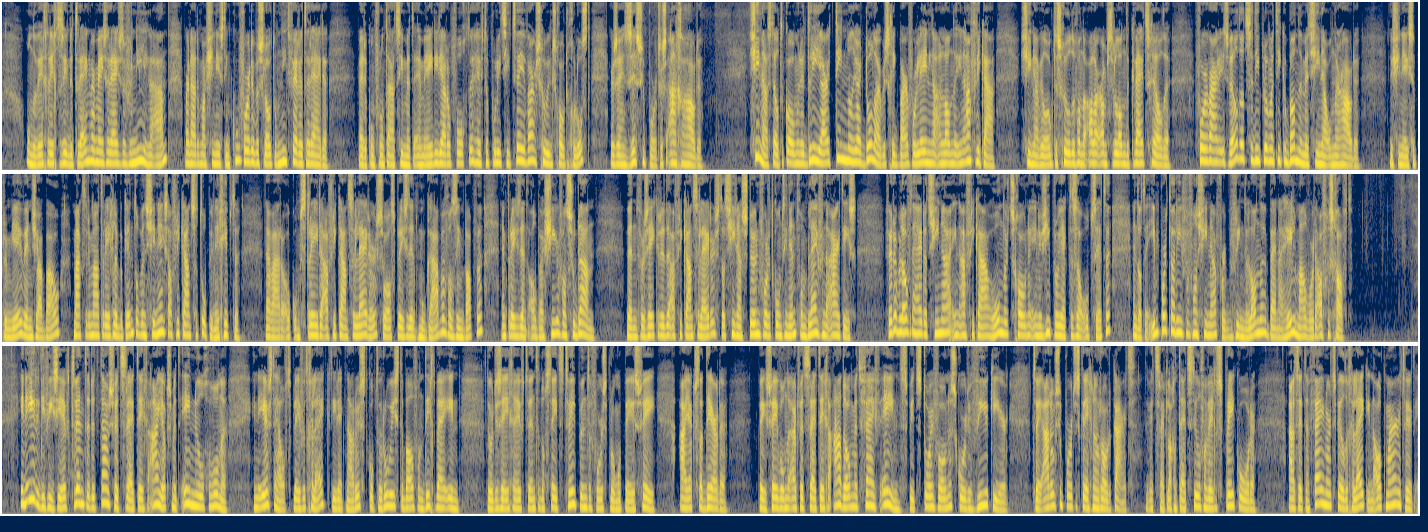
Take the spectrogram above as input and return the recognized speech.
Onderweg richtten ze in de trein waarmee ze reisden vernielingen aan, waarna de machinist in Koevoorde besloot om niet verder te rijden. Bij de confrontatie met de ME die daarop volgde heeft de politie twee waarschuwingsschoten gelost. Er zijn zes supporters aangehouden. China stelt de komende drie jaar 10 miljard dollar beschikbaar voor leningen aan landen in Afrika. China wil ook de schulden van de allerarmste landen kwijtschelden. Voorwaarde is wel dat ze diplomatieke banden met China onderhouden. De Chinese premier Wen Jiabao maakte de maatregelen bekend op een Chinees-Afrikaanse top in Egypte. Daar waren ook omstreden Afrikaanse leiders zoals president Mugabe van Zimbabwe en president al-Bashir van Soudaan. Wen verzekerde de Afrikaanse leiders dat China steun voor het continent van blijvende aard is. Verder beloofde hij dat China in Afrika 100 schone energieprojecten zal opzetten en dat de importtarieven van China voor bevriende landen bijna helemaal worden afgeschaft. In de eredivisie heeft Twente de thuiswedstrijd tegen Ajax met 1-0 gewonnen. In de eerste helft bleef het gelijk. Direct na rust kopte Ruiz de bal van dichtbij in. Door de zege heeft Twente nog steeds twee punten voorsprong op PSV. Ajax staat derde. PSV won de uitwedstrijd tegen ADO met 5-1. Spits Toivonen scoorde vier keer. Twee ADO-supporters kregen een rode kaart. De wedstrijd lag een tijd stil vanwege spreekkoren. AZ en Feyenoord speelden gelijk in Alkmaar. Het werd 1-1.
